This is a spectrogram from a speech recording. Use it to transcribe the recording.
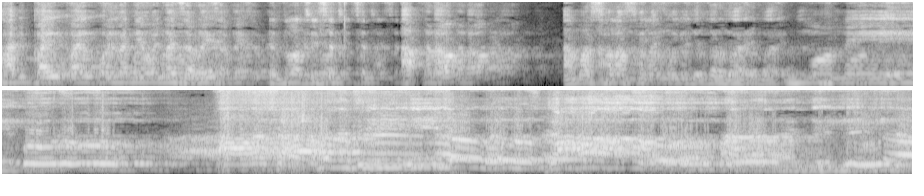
হাবিব ভাই ভাই পরিবার নিয়ে ওমরায় যাবে। দোয়া চেয়েছেন। আপনারাও আমার সালাম সালাম নবীদের দরবারে। মনে বড় আশা ছিল যাও মদিনা।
